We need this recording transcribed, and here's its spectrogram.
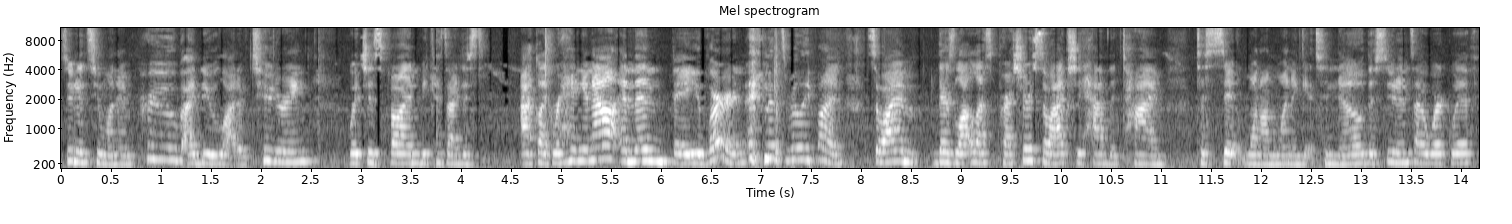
students who want to improve. I do a lot of tutoring, which is fun because I just act like we're hanging out and then they learn and it's really fun. So I'm there's a lot less pressure, so I actually have the time to sit one-on-one -on -one and get to know the students I work with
